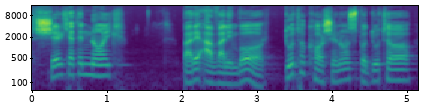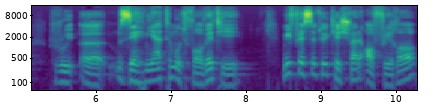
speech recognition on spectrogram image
شرکت نایک برای اولین بار دو تا کارشناس با دو تا ذهنیت متفاوتی میفرسته توی کشور آفریقا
